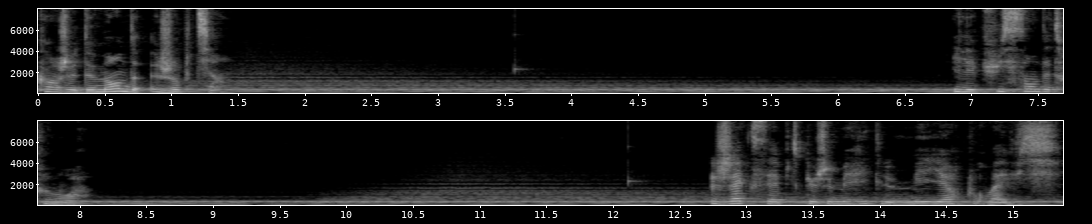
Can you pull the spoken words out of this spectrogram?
Quand je demande, j'obtiens. Il est puissant d'être moi. J'accepte que je mérite le meilleur pour ma vie.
